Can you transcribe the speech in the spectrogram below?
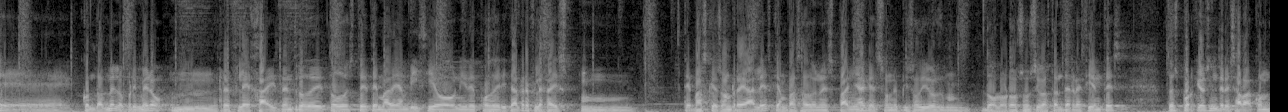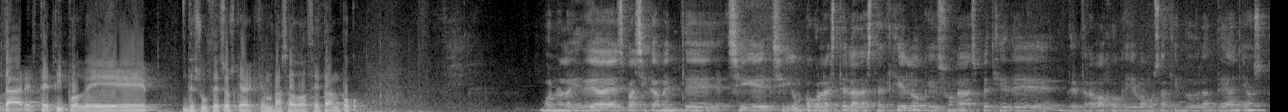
Eh, contadme lo primero, mm, reflejáis dentro de todo este tema de ambición y de poder y tal, reflejáis mm, temas que son reales, que han pasado en España, que son episodios mm, dolorosos y bastante recientes. Entonces, ¿por qué os interesaba contar este tipo de, sucesos que, han pasado hace tan poco? Bueno, la idea es básicamente, sigue, un poco la estela de Hasta el Cielo, que es una especie de, de, trabajo que llevamos haciendo durante años,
